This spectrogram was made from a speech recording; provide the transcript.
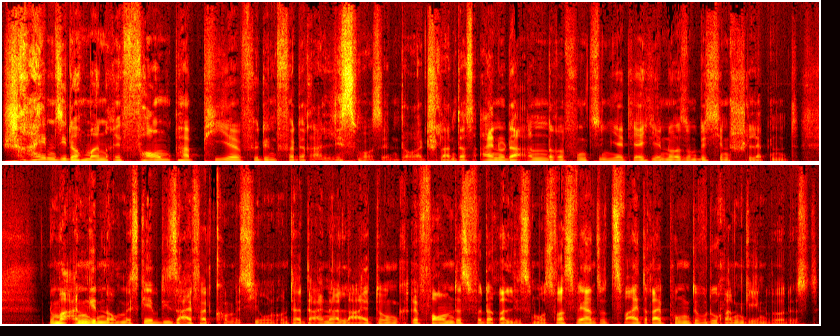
Schreiben Sie doch mal ein Reformpapier für den Föderalismus in Deutschland. Das ein oder andere funktioniert ja hier nur so ein bisschen schleppend. Nur mal angenommen, es gäbe die Seifert-Kommission unter deiner Leitung, Reform des Föderalismus. Was wären so zwei, drei Punkte, wo du rangehen würdest?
